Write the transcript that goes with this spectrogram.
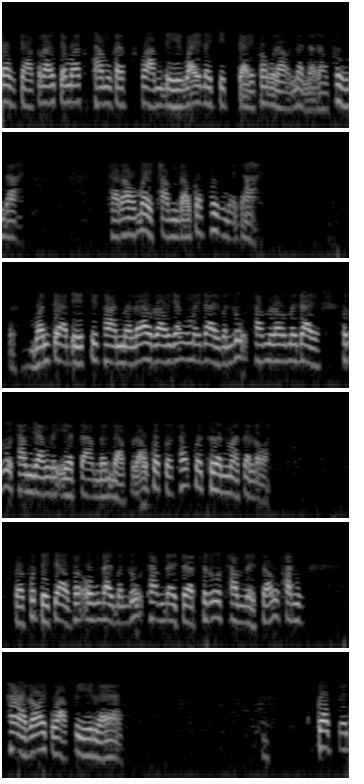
นอกจากเราจะมาทำกับความดีไว้ในจิตใจของเรานั่นเราพึ่งได้ ถ้าเราไม่ทำเราก็พึ่งไม่ได้เหมือนแต่อดีตที่ผ่านมาแล้วเรายังไม่ได้บรรลุธรรมเราไม่ได้รู้ธรรมอย่างละเอียดตามระดับ เราก็กระทบกระเทือนมาตลอด พระพุทธเจ้าพระองค์ได้บรรลุธรรมได้สัสรู้ธรรมได้สองพันห้าร้อยกว่าปีแล้ว ก็เป็น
